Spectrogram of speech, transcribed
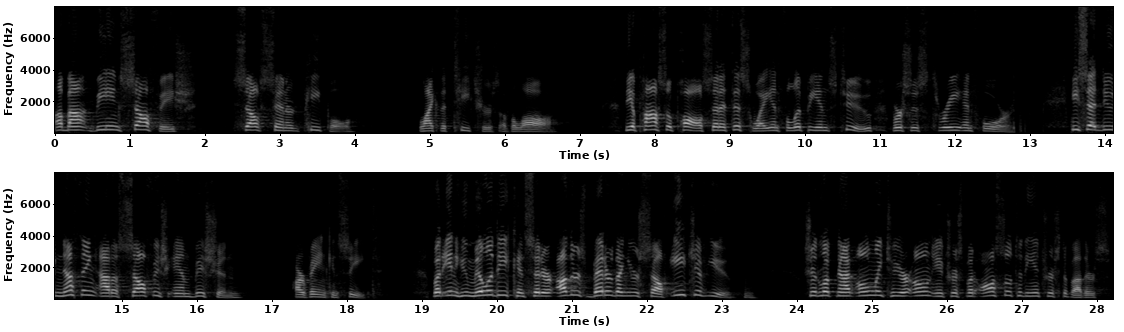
about being selfish, self centered people like the teachers of the law. The Apostle Paul said it this way in Philippians 2, verses 3 and 4. He said, Do nothing out of selfish ambition or vain conceit, but in humility consider others better than yourself, each of you should look not only to your own interest, but also to the interest of others.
